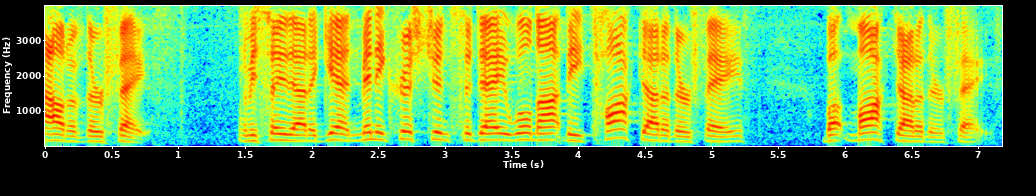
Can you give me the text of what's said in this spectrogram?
out of their faith. Let me say that again. Many Christians today will not be talked out of their faith, but mocked out of their faith.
